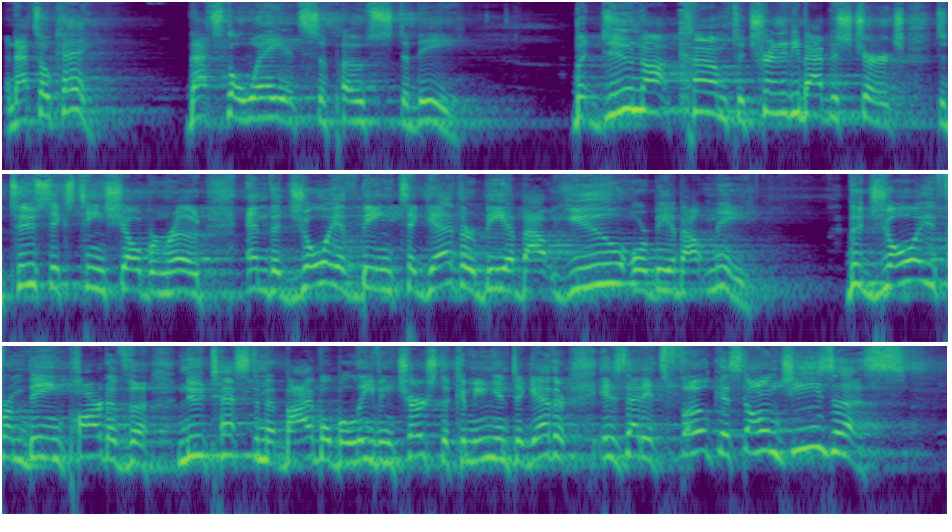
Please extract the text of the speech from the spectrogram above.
And that's okay. That's the way it's supposed to be. But do not come to Trinity Baptist Church to 216 Shelburne Road and the joy of being together be about you or be about me. The joy from being part of the New Testament Bible believing church, the communion together, is that it's focused on Jesus.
